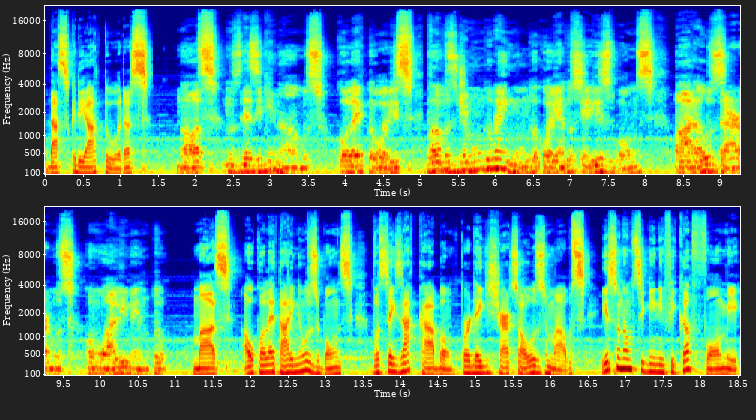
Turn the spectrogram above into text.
das criaturas. Nós nos designamos coletores, vamos de mundo em mundo colhendo seres bons para usarmos como alimento. Mas, ao coletarem os bons, vocês acabam por deixar só os maus. Isso não significa fome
